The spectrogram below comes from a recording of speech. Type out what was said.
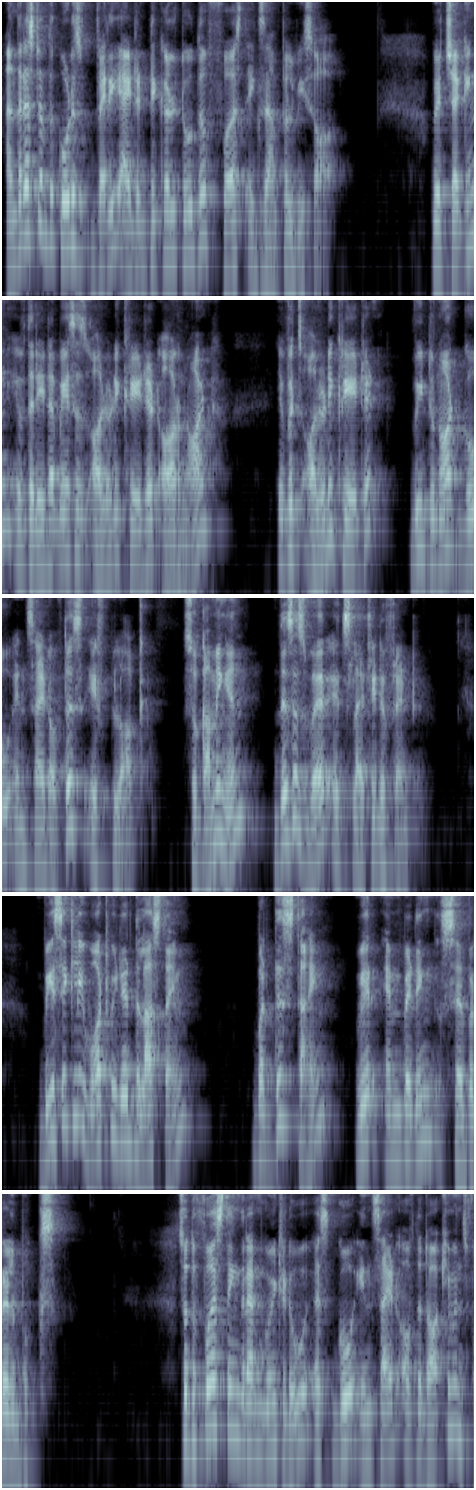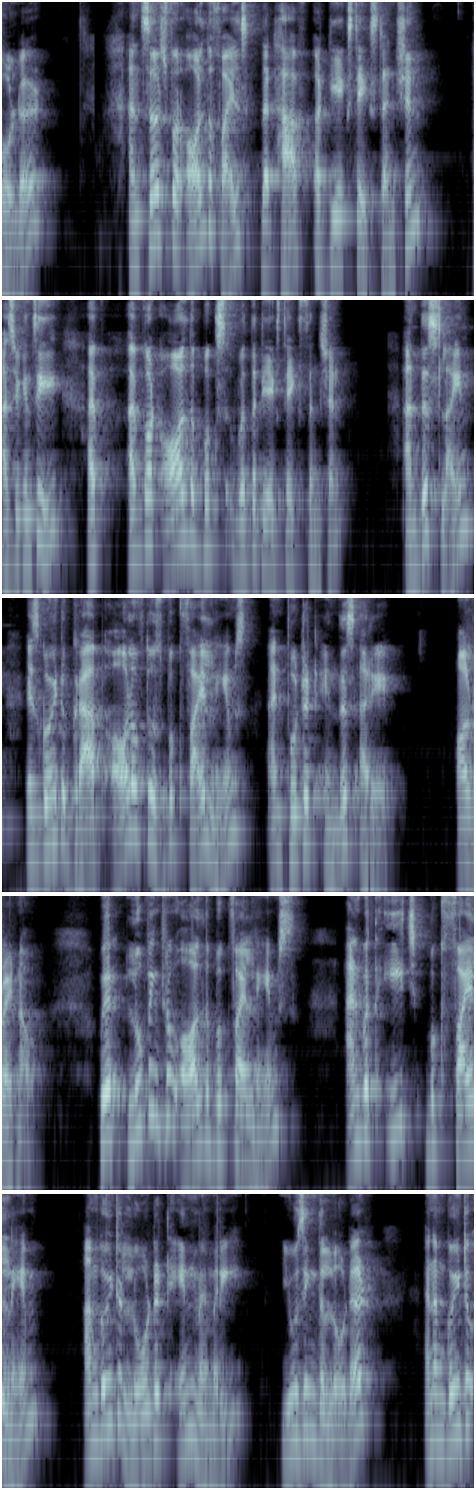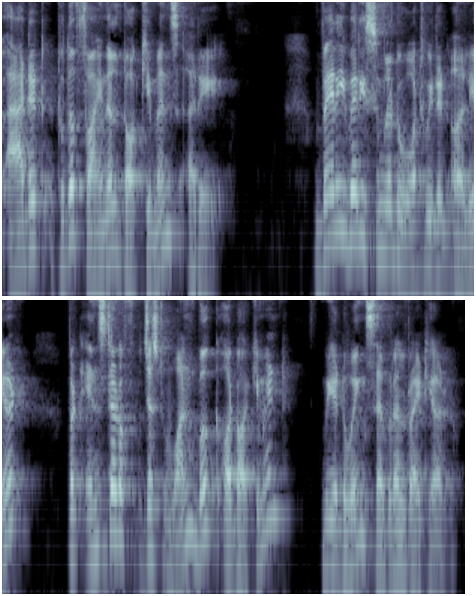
And the rest of the code is very identical to the first example we saw. We're checking if the database is already created or not. If it's already created, we do not go inside of this if block. So coming in, this is where it's slightly different. Basically what we did the last time, but this time we're embedding several books. So the first thing that I'm going to do is go inside of the documents folder and search for all the files that have a txt extension. As you can see, I've, I've got all the books with the txt extension. And this line is going to grab all of those book file names and put it in this array. All right now, we're looping through all the book file names and with each book file name, I'm going to load it in memory using the loader and I'm going to add it to the final documents array. Very, very similar to what we did earlier, but instead of just one book or document, we are doing several right here.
